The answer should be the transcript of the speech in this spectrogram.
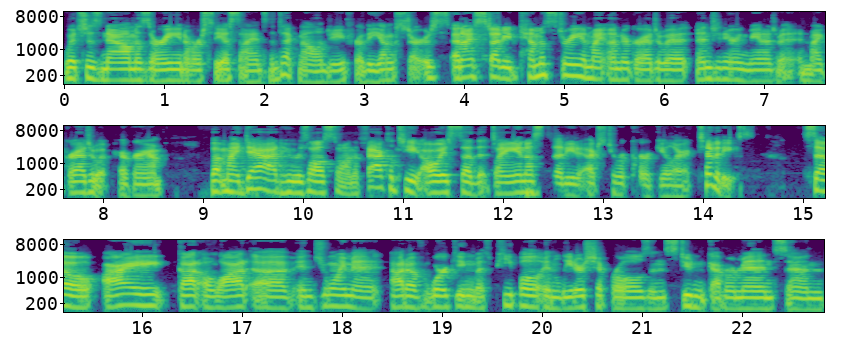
which is now Missouri University of Science and Technology for the youngsters. And I studied chemistry in my undergraduate, engineering management in my graduate program. But my dad, who was also on the faculty, always said that Diana studied extracurricular activities. So I got a lot of enjoyment out of working with people in leadership roles and student governments and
